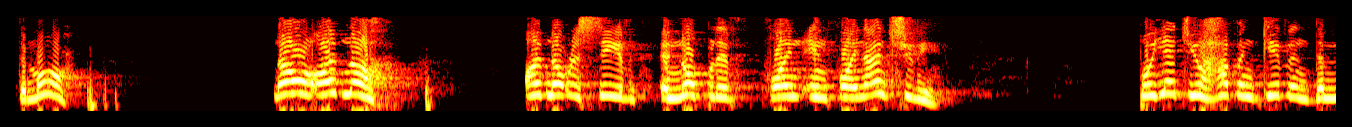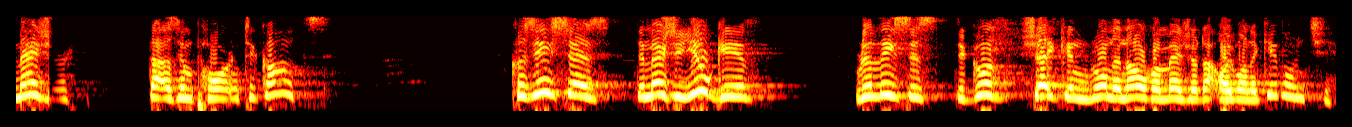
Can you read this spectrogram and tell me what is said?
the more? No, I've not, I've not received an uplift in financially. But yet you haven't given the measure that is important to God. Because he says, the measure you give releases the good, shaking, running over measure that I want to give unto you.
